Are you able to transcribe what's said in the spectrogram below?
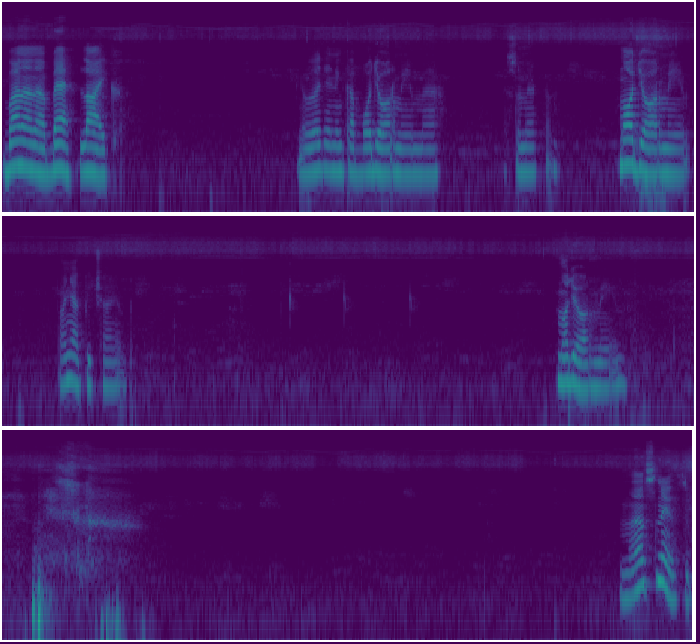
Banana be, like. Jó, legyen inkább magyar mémmel. Ezt nem értem. Magyar mém. Anyád picsájább. Magyar mém. Na ezt nézzük.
